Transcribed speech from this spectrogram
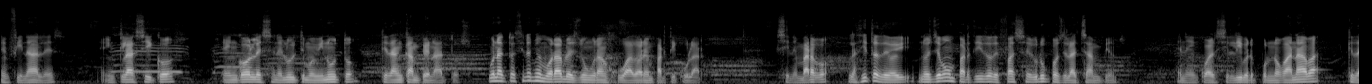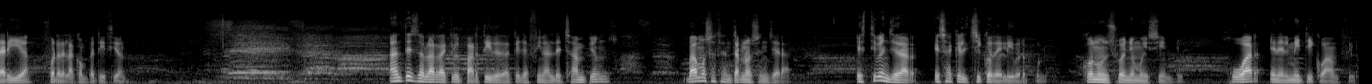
en finales, en clásicos, en goles en el último minuto que dan campeonatos, o en actuaciones memorables de un gran jugador en particular. Sin embargo, la cita de hoy nos lleva a un partido de fase de grupos de la Champions, en el cual si Liverpool no ganaba, quedaría fuera de la competición. Antes de hablar de aquel partido y de aquella final de Champions, vamos a centrarnos en Gerard. Steven Gerrard es aquel chico de Liverpool, con un sueño muy simple, jugar en el mítico Anfield,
